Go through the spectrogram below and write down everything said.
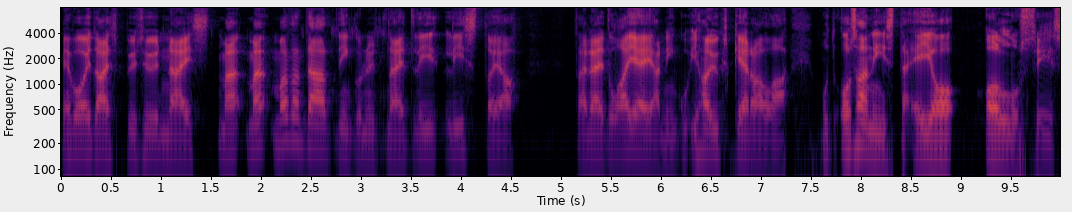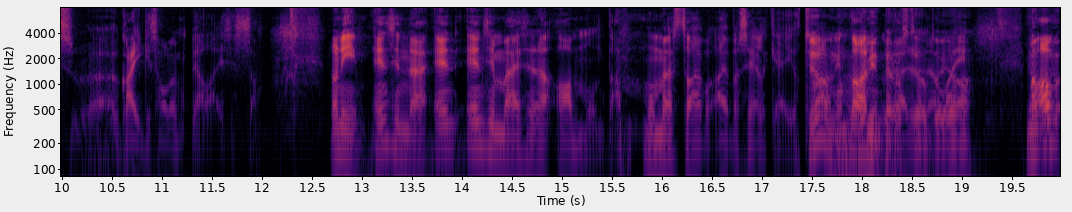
me voitaisiin pysyä näissä. Mä, mä, mä otan täältä niinku nyt näitä li, listoja, tai näitä lajeja niinku ihan yksi kerrallaan, mutta osa niistä ei ole ollut siis äh, kaikissa olympialaisissa. No niin, ensinnä, en, ensimmäisenä ammunta. Mun mielestä se on aivan, aivan selkeä juttu. Se on Ammunta ihan hyvin niinku perusteltu, hyödyllinen laji. joo. Mä, Ja am-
